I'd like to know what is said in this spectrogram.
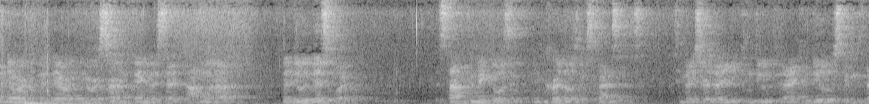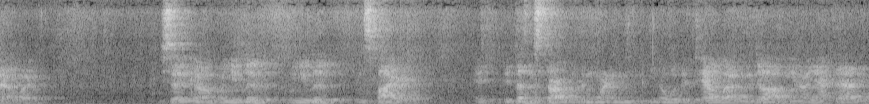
And there were, there were, there were certain things I said, I'm gonna, gonna do it this way. It's time to make those, incur those expenses to make sure that you can do, that I can do those things that way. You said, you know, when you live, when you live inspired, it, it doesn't start with the morning, you know, with the tail wagging the dog. You know, you have to have it,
